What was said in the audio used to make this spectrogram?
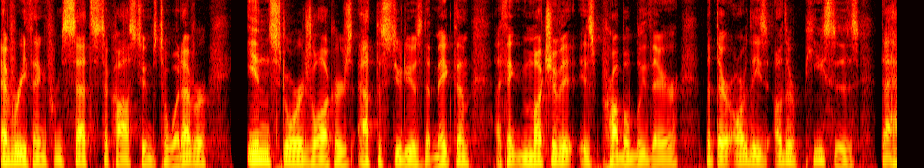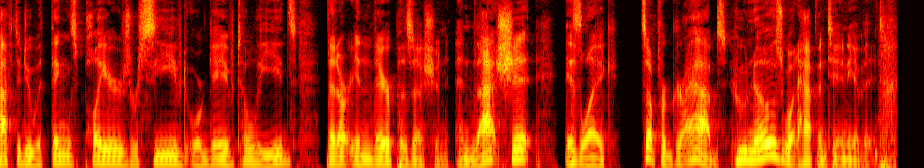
everything from sets to costumes to whatever in storage lockers at the studios that make them. I think much of it is probably there, but there are these other pieces that have to do with things players received or gave to leads that are in their possession. And that shit is like it's up for grabs. Who knows what happened to any of it?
